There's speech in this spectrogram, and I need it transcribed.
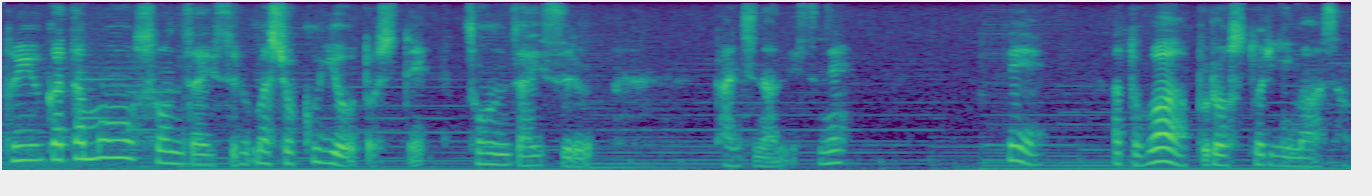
ーという方も存在する、まあ、職業として存在する感じなんですね。で、あとはプロストリーマーさん。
